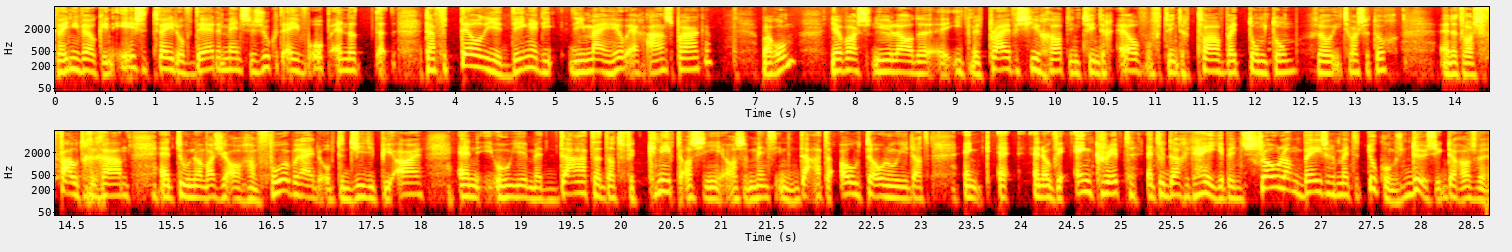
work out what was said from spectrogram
ik weet niet welke, in eerste, tweede of derde. Mensen, zoek het even op. En dat, dat, daar vertelde je dingen die, die mij heel erg aanspraken. Waarom? Je was, jullie hadden eh, iets met privacy gehad in 2011 of 2012 bij TomTom. Zoiets was het toch? En het was fout gegaan. En toen was je al gaan voorbereiden op de GDPR. En hoe je met data dat verknipt als, je, als mensen in de data auto. Hoe je dat. En, eh, en ook weer encrypt. En toen dacht ik, hé, hey, je bent zo lang bezig met de toekomst. Dus ik dacht, als we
